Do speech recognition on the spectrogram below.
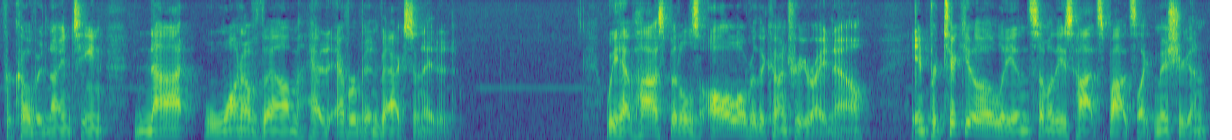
for COVID 19, not one of them had ever been vaccinated. We have hospitals all over the country right now, and particularly in some of these hot spots like Michigan,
